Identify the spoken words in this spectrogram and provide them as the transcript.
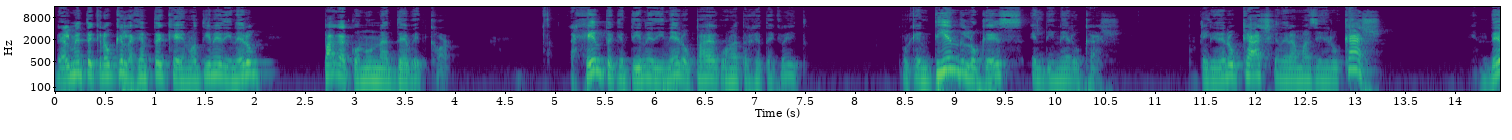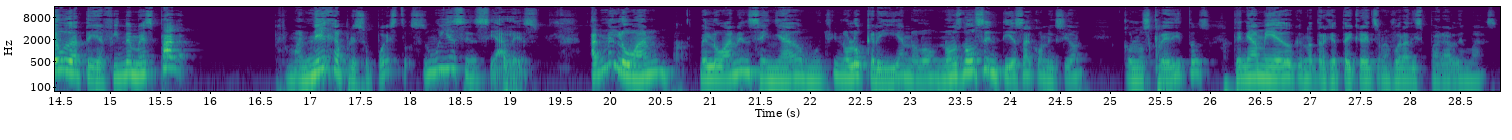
Realmente creo que la gente que no tiene dinero paga con una debit card. La gente que tiene dinero paga con una tarjeta de crédito. Porque entiende lo que es el dinero cash. Porque el dinero cash genera más dinero cash. Endeudate y a fin de mes paga. Pero maneja presupuestos. Es muy esencial eso. A mí me lo han, me lo han enseñado mucho y no lo creía, no, lo, no, no sentí esa conexión con los créditos. Tenía miedo que una tarjeta de crédito me fuera a disparar de más.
